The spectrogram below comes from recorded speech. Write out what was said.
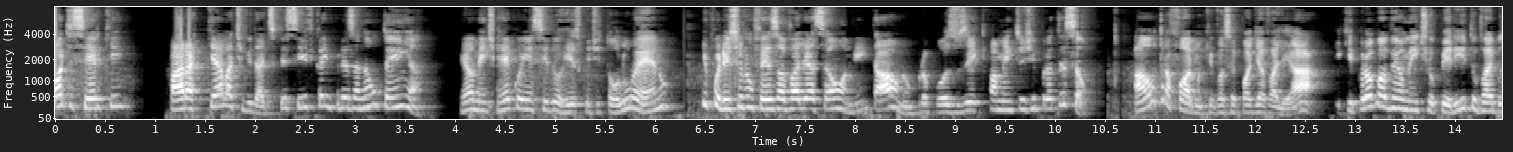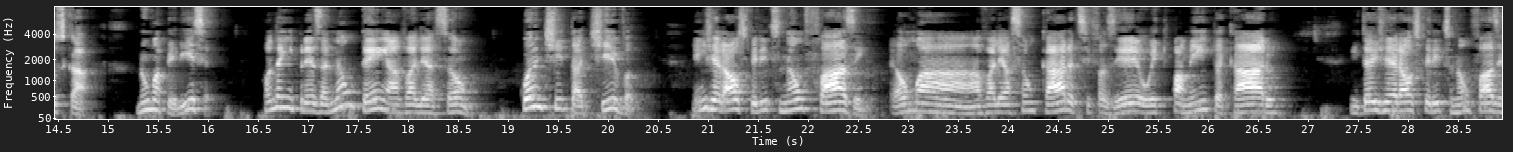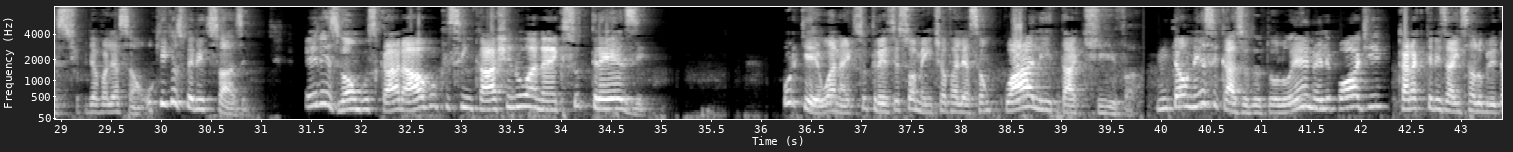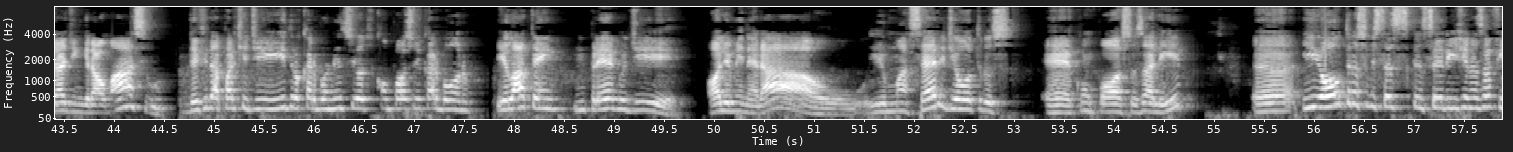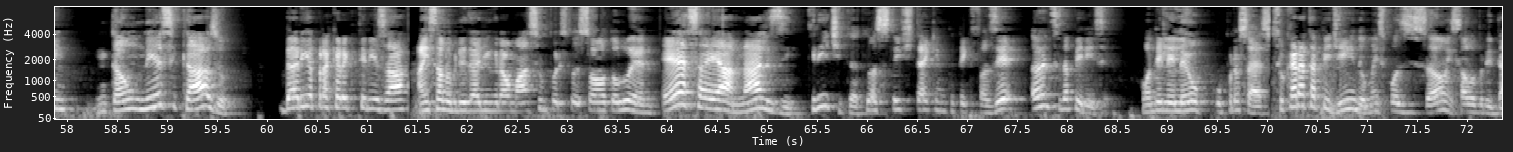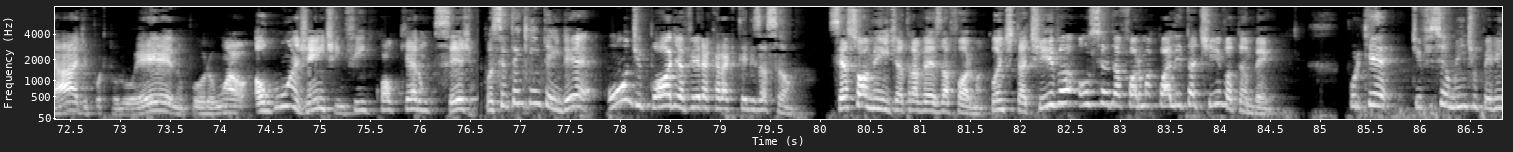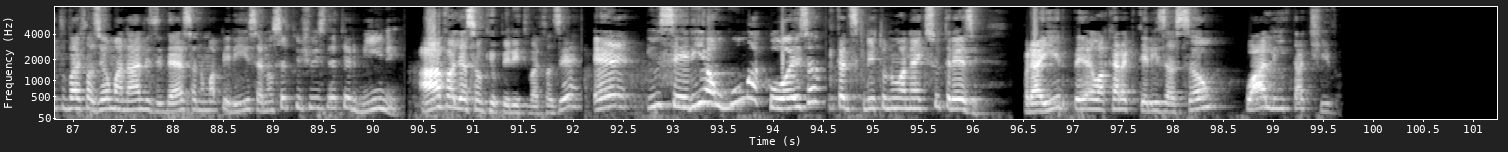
Pode ser que, para aquela atividade específica, a empresa não tenha realmente reconhecido o risco de tolueno e por isso não fez avaliação ambiental, não propôs os equipamentos de proteção. A outra forma que você pode avaliar e que provavelmente o perito vai buscar numa perícia, quando a empresa não tem a avaliação quantitativa, em geral os peritos não fazem. É uma avaliação cara de se fazer, o equipamento é caro. Então, em geral, os peritos não fazem esse tipo de avaliação. O que, que os peritos fazem? Eles vão buscar algo que se encaixe no anexo 13. Por quê? O anexo 13 é somente avaliação qualitativa. Então, nesse caso do tolueno, ele pode caracterizar a insalubridade em grau máximo devido à parte de hidrocarbonetos e outros compostos de carbono. E lá tem emprego de óleo mineral e uma série de outros é, compostos ali uh, e outras substâncias cancerígenas afim. Então, nesse caso, daria para caracterizar a insalubridade em grau máximo por exposição ao tolueno. Essa é a análise crítica que o assistente técnico tem que fazer antes da perícia, quando ele lê o, processo. Se o cara está pedindo uma exposição insalubridade por tolueno, por um, algum agente, enfim, qualquer um que seja, você tem que entender onde pode haver a caracterização. Se é somente através da forma quantitativa ou se é da forma qualitativa também. Porque dificilmente o perito vai fazer uma análise dessa numa perícia, a não ser que o juiz determine. A avaliação que o perito vai fazer é inserir alguma coisa que está descrito no anexo 13, para ir pela caracterização qualitativa.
